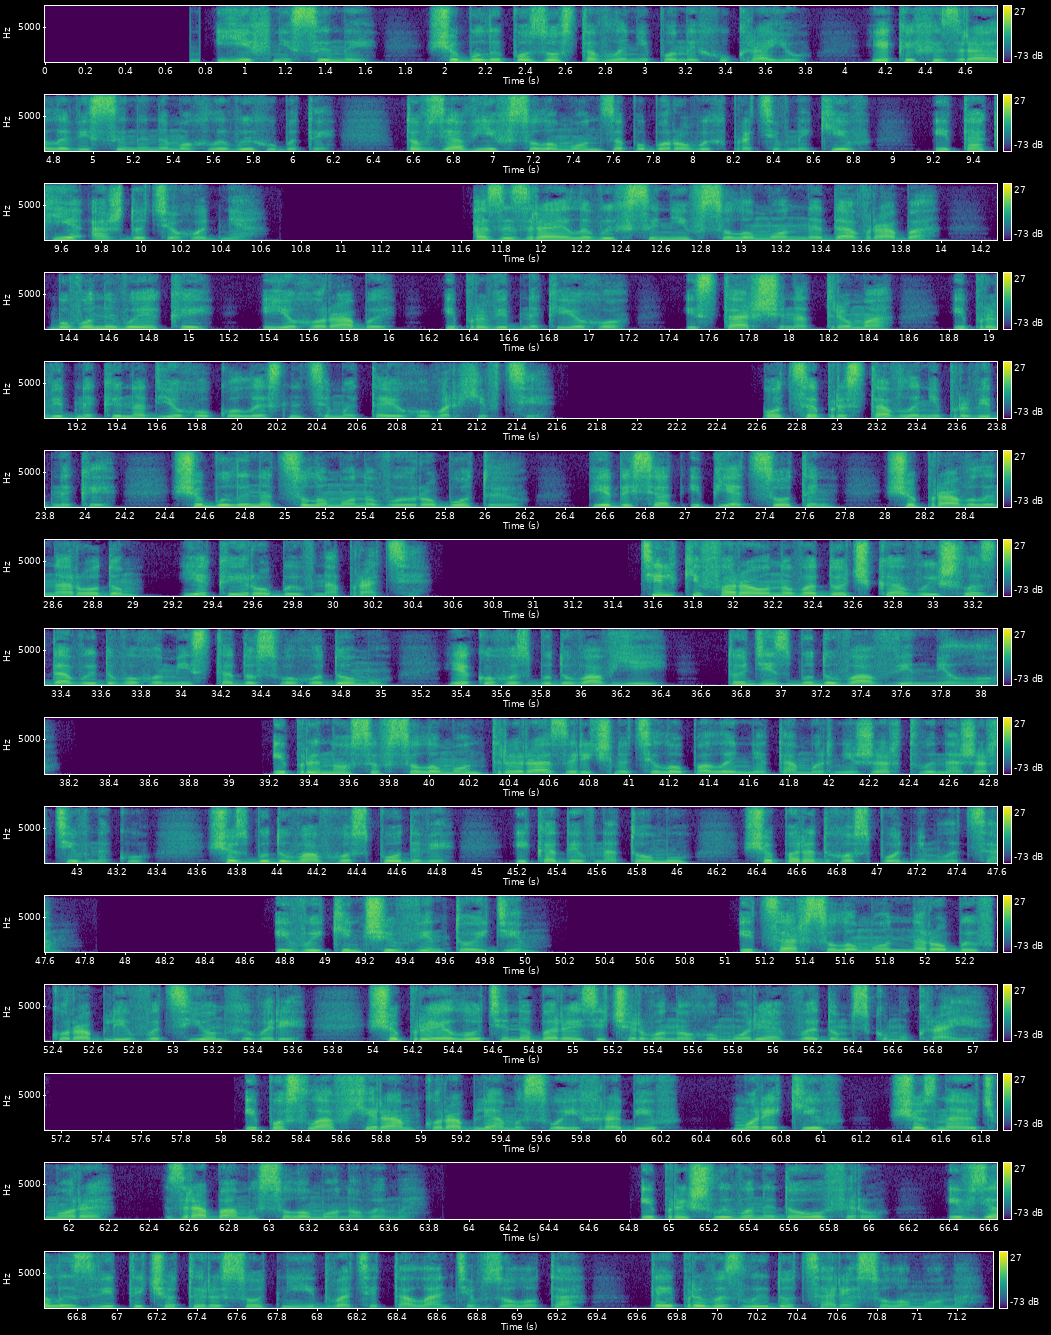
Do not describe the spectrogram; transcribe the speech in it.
Їхні сини, що були позоставлені по них у краю, яких Ізраїлеві сини не могли вигубити, то взяв їх Соломон за поборових працівників, і так є аж до цього дня. А з Ізраїлевих синів Соломон не дав раба, бо вони вояки, і його раби, і провідники його, і старші над трьома, і провідники над його колесницями та його верхівці. Оце приставлені провідники, що були над Соломоновою роботою, 55 сотень, що правили народом, який робив на праці. Тільки фараонова дочка вийшла з Давидового міста до свого дому, якого збудував їй, тоді збудував він мілло. І приносив Соломон три рази річно цілопалення та мирні жертви на жартівнику, що збудував Господові, і кадив на тому, що перед Господнім лицем. І викінчив він той дім. І цар Соломон наробив кораблів в Еціонгевері, що при Елоті на березі Червоного моря в Едомському краї. І послав хірам кораблями своїх рабів, моряків, що знають море, з рабами Соломоновими. І прийшли вони до офіру, і взяли звідти чотири сотні і двадцять талантів золота, та й привезли до царя Соломона.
